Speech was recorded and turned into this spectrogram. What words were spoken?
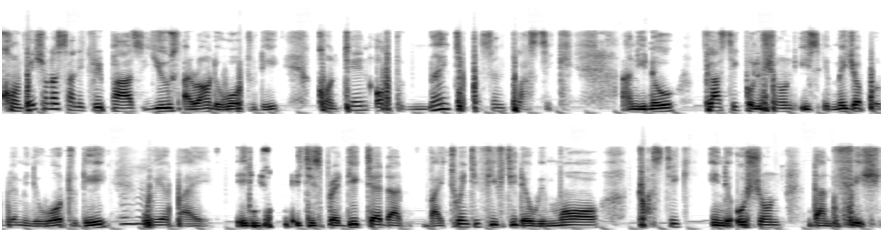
conventional sanitary pads used around the world today contain up to 90% plastic and you know plastic pollution is a major problem in the world today mm-hmm. whereby it is, it is predicted that by 2050 there will be more plastic in the ocean than fish.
